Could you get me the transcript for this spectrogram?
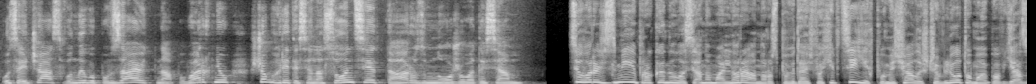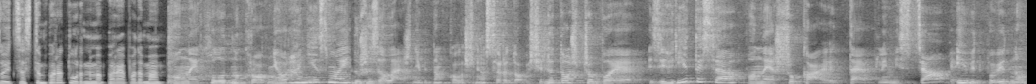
У цей час вони виповзають на поверхню, щоб грітися на сонці та розмножуватися. Цьогоріч змії прокинулись аномально рано, розповідають фахівці. Їх помічали ще в лютому і пов'язуються з температурними перепадами. Вони холоднокровні організми, дуже залежні від навколишнього середовища. Для того, щоб зігрітися, вони шукають теплі місця і відповідно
